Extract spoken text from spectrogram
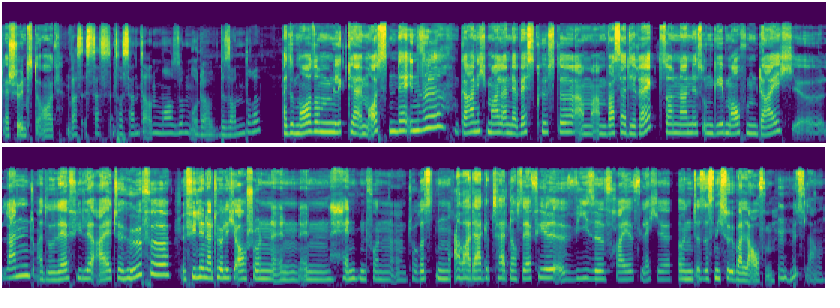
der schönste Ort. Was ist das Interessante an Morsum oder Besondere? Also Morsum liegt ja im Osten der Insel, gar nicht mal an der Westküste am, am Wasser direkt, sondern ist umgeben auch vom Deichland. Äh, also sehr viele alte Höfe, viele natürlich auch schon in, in Händen von äh, Touristen. Aber da gibt's halt noch sehr viel Wiese, freie Fläche und es ist nicht so überlaufen mhm. bislang.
